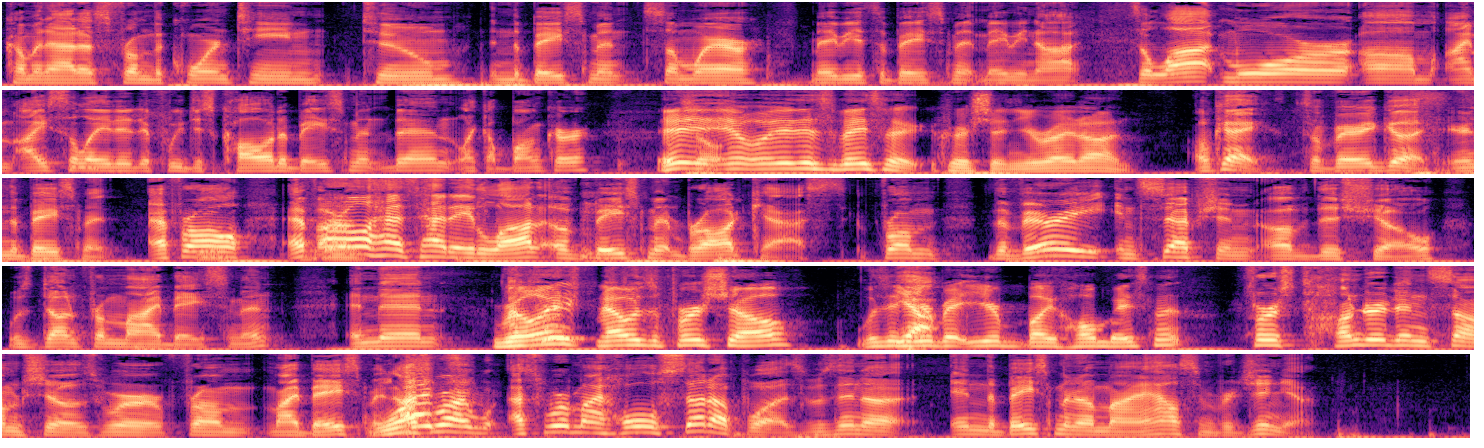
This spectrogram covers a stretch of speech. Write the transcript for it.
coming at us from the quarantine tomb in the basement somewhere. Maybe it's a basement, maybe not. It's a lot more. Um, I'm isolated if we just call it a basement, Ben, like a bunker. It, So- it- it is a basement, Christian. You're right on. Okay, so very good. You're in the basement. FRL FRL has had a lot of basement broadcasts from the very inception of this show was done from my basement, and then Really? pretty- That was the first show. Was it Yeah. your your like home basement? First hundred and some shows were from my basement. What? That's where I, that's where my whole setup was. Was in a in the basement of my house in Virginia.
